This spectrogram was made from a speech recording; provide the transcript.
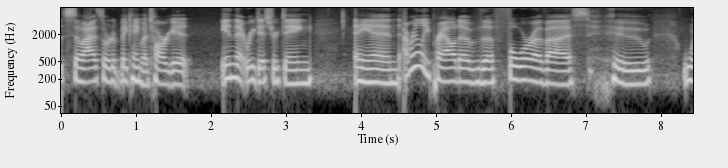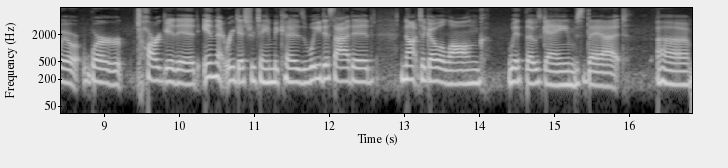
so I sort of became a target in that redistricting. And I'm really proud of the four of us who were were targeted in that redistricting because we decided not to go along with those games that uh,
